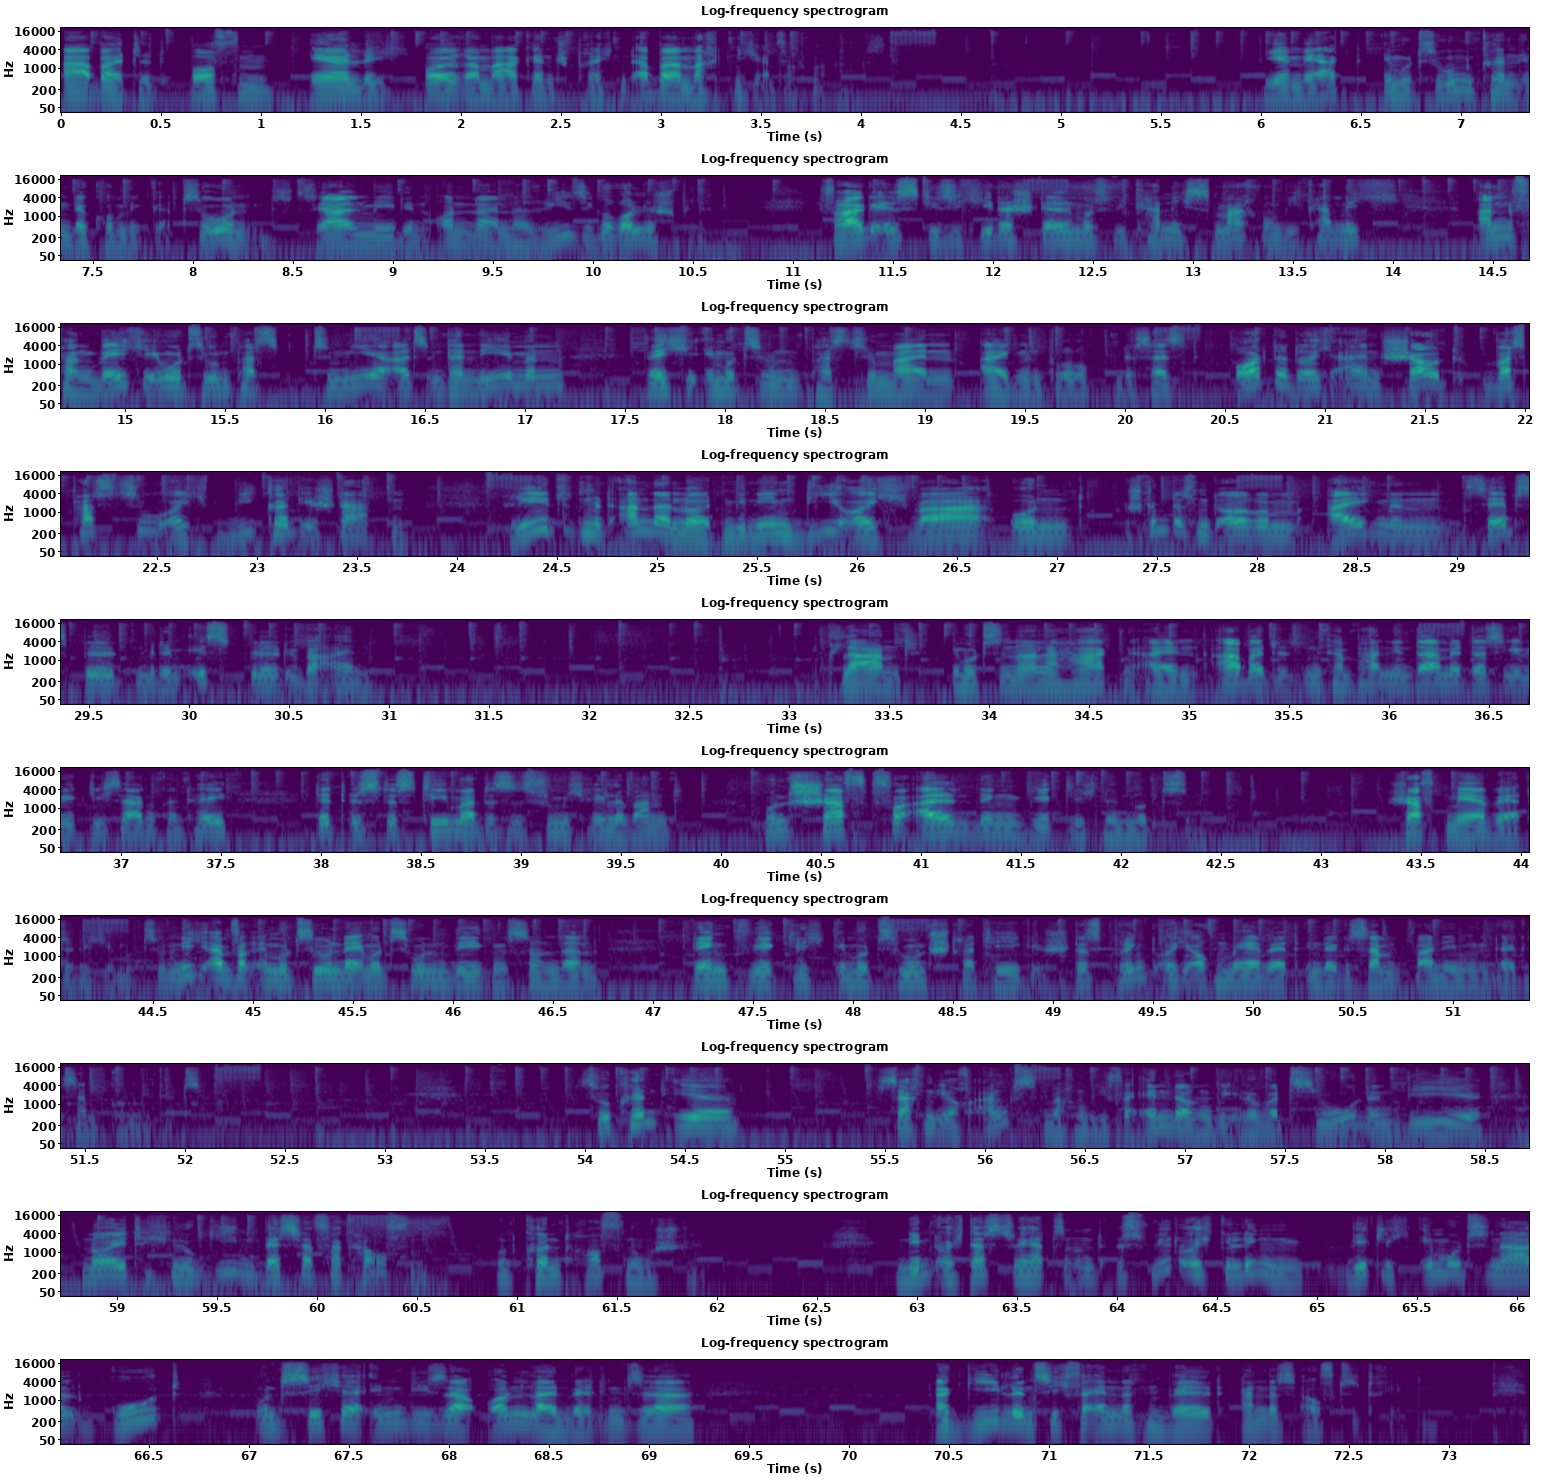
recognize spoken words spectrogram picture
arbeitet offen, ehrlich, eurer Marke entsprechend, aber macht nicht einfach nur Angst. Wie ihr merkt, Emotionen können in der Kommunikation, in sozialen Medien, online eine riesige Rolle spielen. Die Frage ist, die sich jeder stellen muss, wie kann ich es machen? Wie kann ich anfangen? Welche Emotion passt zu mir als Unternehmen? Welche Emotion passt zu meinen eigenen Produkten? Das heißt, ordnet euch ein, schaut, was passt zu euch, wie könnt ihr starten? Redet mit anderen Leuten, wie nehmen die euch wahr und stimmt das mit eurem eigenen Selbstbild, mit dem Ist-Bild überein? Plant emotionale Haken ein, arbeitet in Kampagnen damit, dass ihr wirklich sagen könnt, hey, das ist das Thema, das ist für mich relevant. Und schafft vor allen Dingen wirklich einen Nutzen. Schafft Mehrwerte durch Emotionen. Nicht einfach Emotionen der Emotionen wegen, sondern denkt wirklich emotionsstrategisch. Das bringt euch auch Mehrwert in der Gesamtwahrnehmung, in der Gesamtkommunikation. So könnt ihr Sachen, die auch Angst machen, wie Veränderungen, wie Innovationen, wie neue Technologien besser verkaufen und könnt Hoffnung schüren. Nehmt euch das zu Herzen und es wird euch gelingen, wirklich emotional gut und sicher in dieser Online-Welt, in dieser agilen, sich verändernden Welt anders aufzutreten.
